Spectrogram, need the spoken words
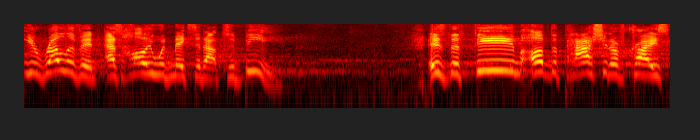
irrelevant as Hollywood makes it out to be? Is the theme of the Passion of Christ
